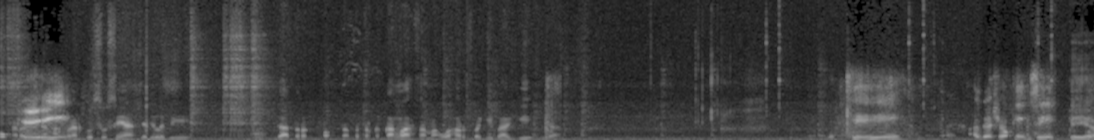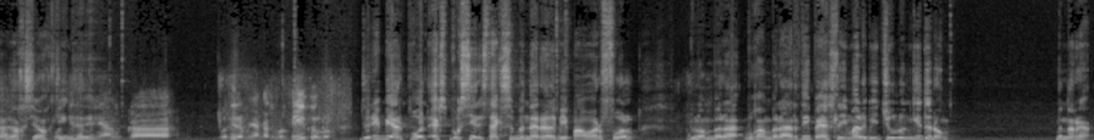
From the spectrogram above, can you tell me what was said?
Oke. Hardware khususnya, jadi lebih nggak ter, ter, terkekang lah sama wah harus bagi-bagi nggak. Oke. Agak shocking sih. Iya, agak shocking sih. menyangka gue tidak menyangka seperti itu loh. jadi biarpun Xbox Series X sebenarnya lebih powerful belum bera- bukan berarti PS5 lebih culun gitu dong bener nggak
